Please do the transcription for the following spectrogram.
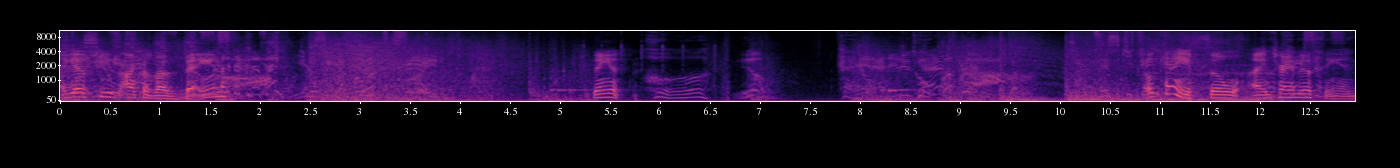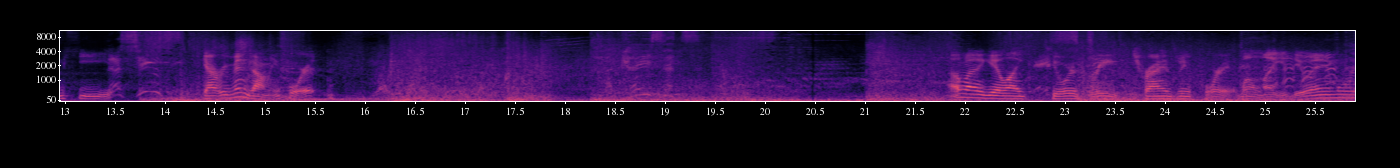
I guess he's Akaza's Bane. Dang it. Okay, so I tried this and he got revenge on me for it. I'm gonna get like two or three tries before it won't let you do it anymore.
